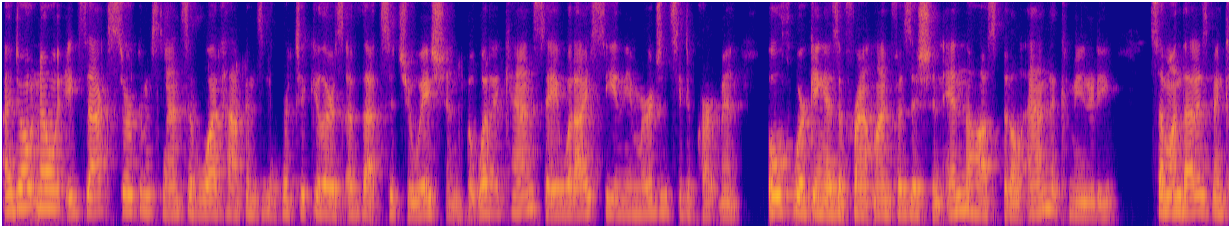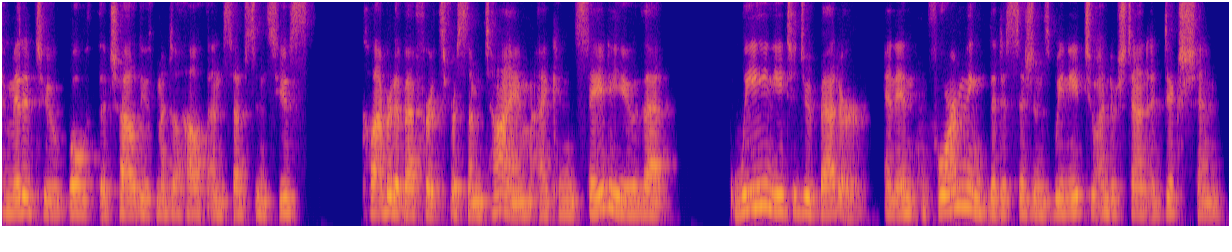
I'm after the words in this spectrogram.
I don't know exact circumstance of what happens in the particulars of that situation, but what I can say, what I see in the emergency department, both working as a frontline physician in the hospital and the community, someone that has been committed to both the child youth mental health and substance use collaborative efforts for some time, I can say to you that we need to do better. And in informing the decisions, we need to understand addiction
